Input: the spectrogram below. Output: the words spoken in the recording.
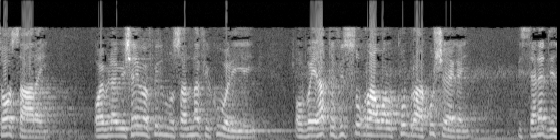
soo saaray oo ibn abi shayba fi lmusanafi ku wariyey oo bayhaqi fi suqraa wاlkubraa ku sheegay bisanadin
